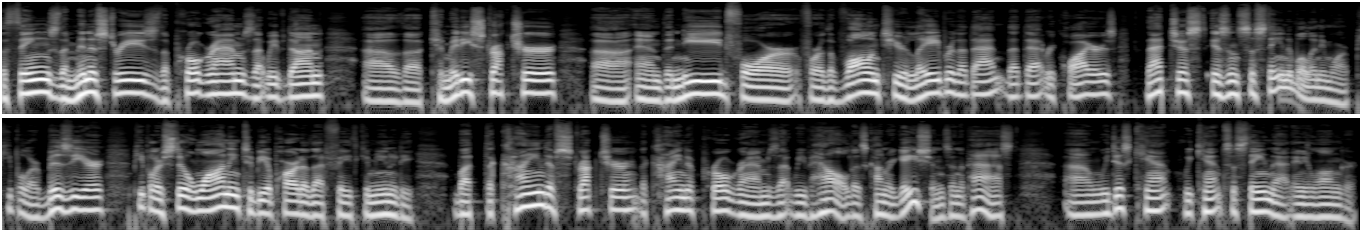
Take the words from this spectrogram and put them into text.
The things, the ministries, the programs that we've done, uh, the committee structure, uh, and the need for for the volunteer labor that that, that that requires, that just isn't sustainable anymore. People are busier. People are still wanting to be a part of that faith community. But the kind of structure, the kind of programs that we've held as congregations in the past um, we just can't we can't sustain that any longer.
